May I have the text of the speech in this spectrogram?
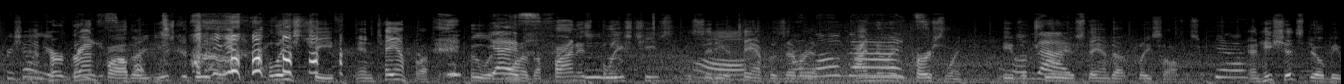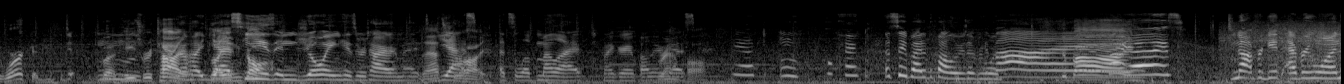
for showing And your her face. grandfather used to be the police chief in Tampa, who was Yes. one of the finest mm-hmm. police chiefs the city of Tampa's ever I had. I knew him personally. He was Love a truly that. a stand-up police officer. Yeah. And he should still be working, but he's mm, I retired. how- playing yes, he is enjoying his retirement. That's yes, right. That's the love of my life. My grandfather. Grandpa. Yes. Yeah. Mm, okay. Let's say bye to the followers, everyone. Bye. Goodbye. Bye, guys. Do not forget, everyone,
